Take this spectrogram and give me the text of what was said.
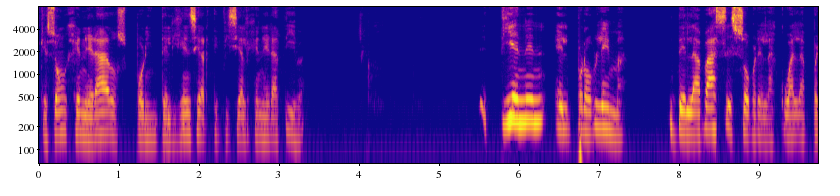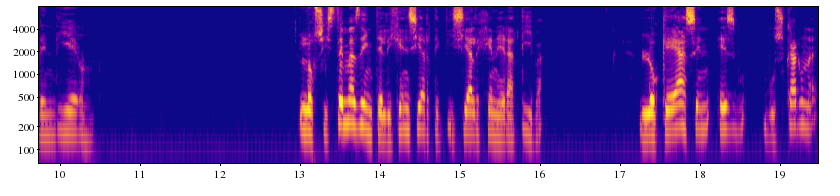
que son generados por inteligencia artificial generativa tienen el problema de la base sobre la cual aprendieron. Los sistemas de inteligencia artificial generativa lo que hacen es buscar una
